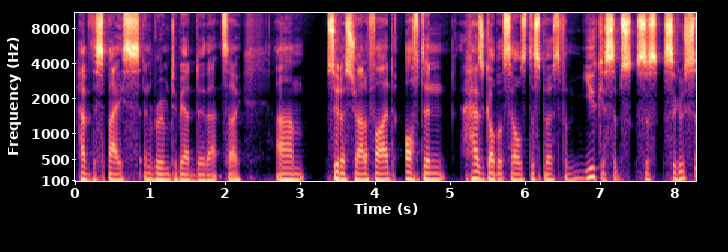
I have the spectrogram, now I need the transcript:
have the space and room to be able to do that. So um, pseudostratified often has goblet cells dispersed for mucus subs- s- s-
